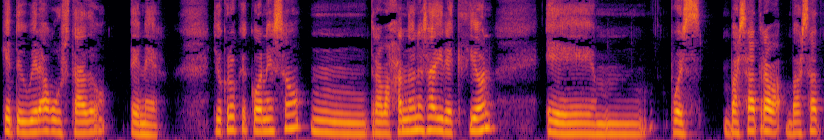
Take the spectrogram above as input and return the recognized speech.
que te hubiera gustado tener. Yo creo que con eso, mm, trabajando en esa dirección, eh, pues vas a, vas a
